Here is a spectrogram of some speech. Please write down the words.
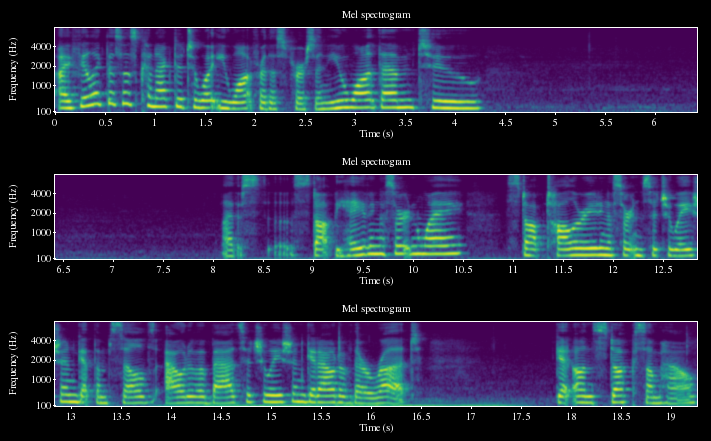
I feel like this is connected to what you want for this person. You want them to either st uh, stop behaving a certain way, stop tolerating a certain situation, get themselves out of a bad situation, get out of their rut, get unstuck somehow.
